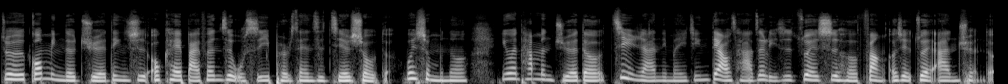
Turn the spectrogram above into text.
就是公民的决定是 OK，百分之五十一 percent 是接受的。为什么呢？因为他们觉得，既然你们已经调查这里是最适合放而且最安全的，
